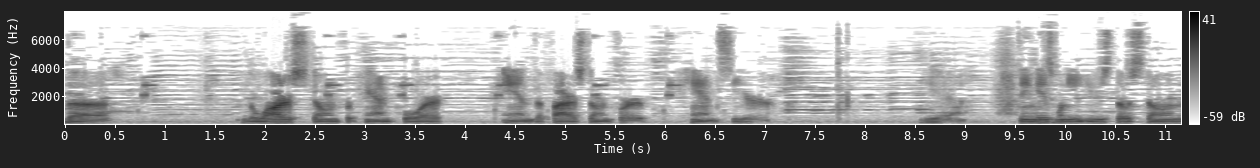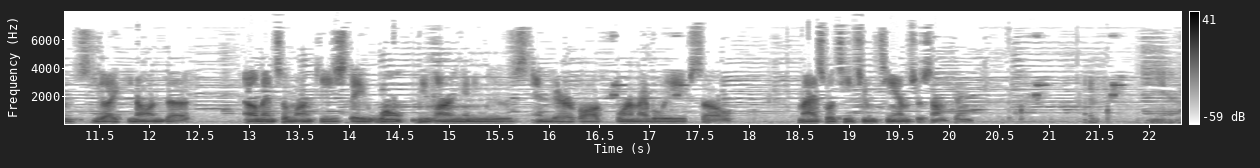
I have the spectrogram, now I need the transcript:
the the Water Stone for Pan Panpour, and the Fire Stone for Pansear. Yeah. Thing is, when you use those stones, you like, you know, in the Elemental Monkeys, they won't be learning any moves in their evolved form, I believe, so might as well teach them TMs or something. Yeah.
